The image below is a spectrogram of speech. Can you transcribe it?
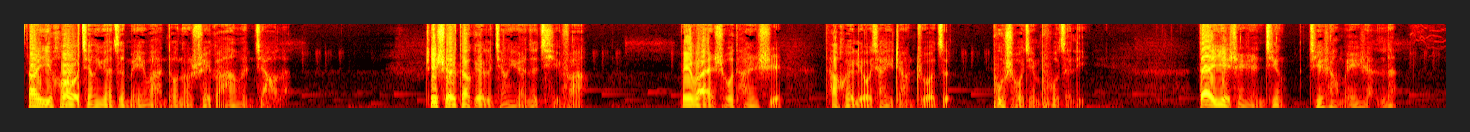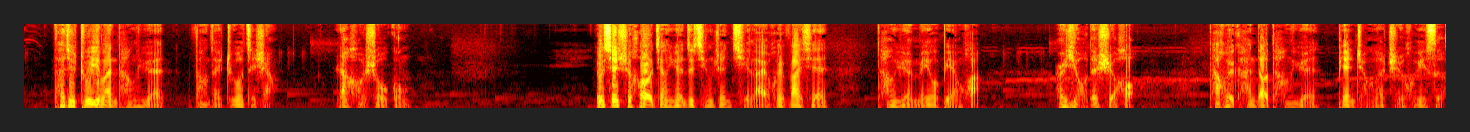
那以后江园子每晚都能睡个安稳觉了。这事儿倒给了江园子启发。每晚收摊时，他会留下一张桌子，不收进铺子里。待夜深人静，街上没人了，他就煮一碗汤圆放在桌子上，然后收工。有些时候，江园子清晨起来会发现，汤圆没有变化，而有的时候，他会看到汤圆变成了纸灰色。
